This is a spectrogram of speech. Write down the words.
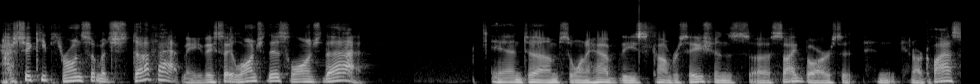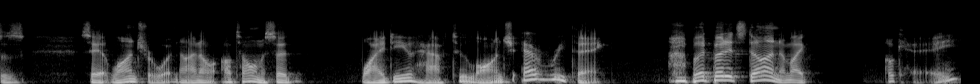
gosh, they keep throwing so much stuff at me. They say launch this, launch that, and um, so when I have these conversations, uh, sidebars in, in our classes, say at lunch or whatnot, I'll, I'll tell them I said why do you have to launch everything? But but it's done. I'm like, okay.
